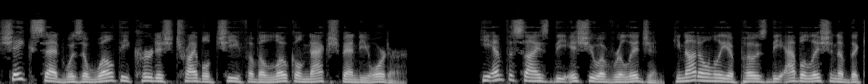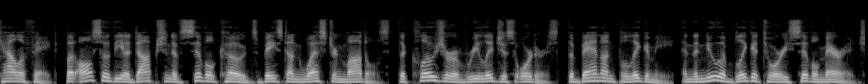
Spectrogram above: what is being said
Sheikh Said was a wealthy Kurdish tribal chief of a local Naqshbandi order. He emphasized the issue of religion. He not only opposed the abolition of the caliphate, but also the adoption of civil codes based on Western models, the closure of religious orders, the ban on polygamy, and the new obligatory civil marriage.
